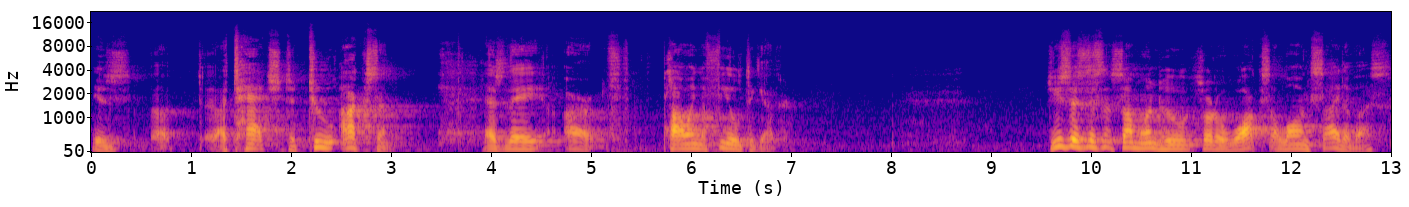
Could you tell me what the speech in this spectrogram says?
is uh, attached to two oxen as they are plowing a field together. Jesus isn't someone who sort of walks alongside of us.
